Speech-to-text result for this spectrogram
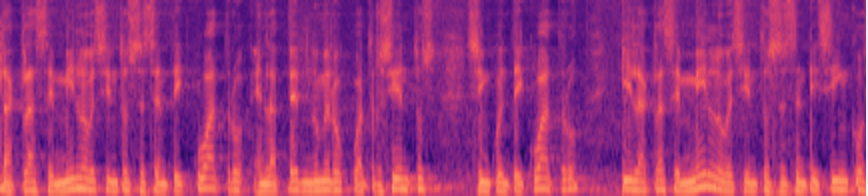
la clase 1964 en la PEP número 454 y la clase 1965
